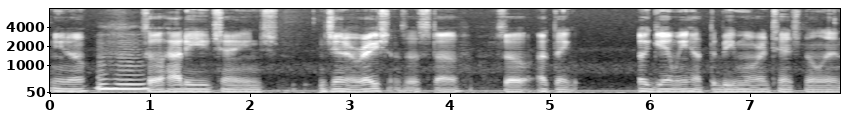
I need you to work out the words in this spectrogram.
you know hmm so how do you change generations of stuff? So I think again we have to be more intentional in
